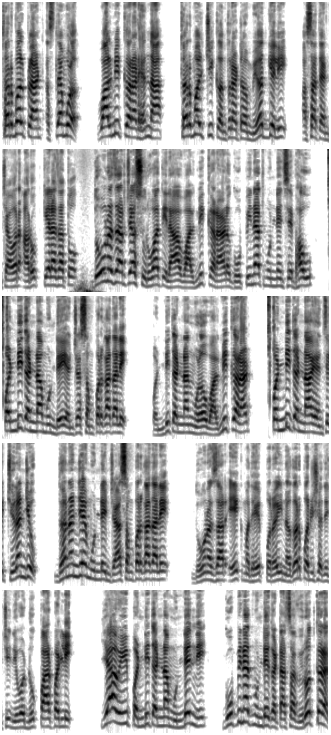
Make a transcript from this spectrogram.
थर्मल प्लांट असल्यामुळं वाल्मिक कराड यांना थर्मलची कंत्राटं मिळत गेली असा त्यांच्यावर आरोप केला जातो. दोन हजारच्या सुरुवातीला वाल्मिक कराड गोपीनाथ मुंडेंचे भाऊ पंडित अण्णा मुंडे यांच्या संपर्कात आले. पंडित अण्णांमुळं वाल्मिक कराड पंडित अण्णा यांचे चिरंजीव धनंजय मुंडेंच्या संपर्कात आले. दोन हजार एक मध्ये परळी नगर परिषदेची निवडणूक पार पडली. यावेळी पंडित अण्णा मुंडेंनी गोपीनाथ मुंडे गटाचा विरोध करत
